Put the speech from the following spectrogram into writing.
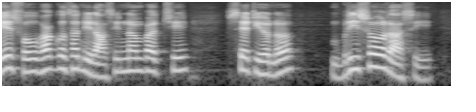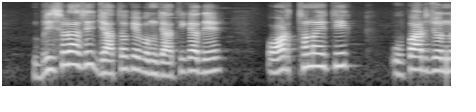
যে সৌভাগ্যশালী রাশির নাম পাচ্ছি, সেটি হলো বৃষ রাশি। বৃষ রাশির জাতক এবং জাতিকাদের অর্থনৈতিক উপার্জন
